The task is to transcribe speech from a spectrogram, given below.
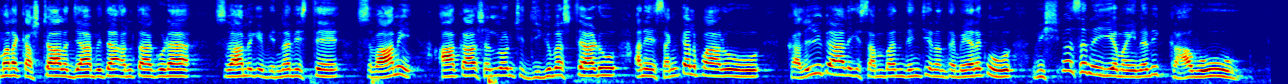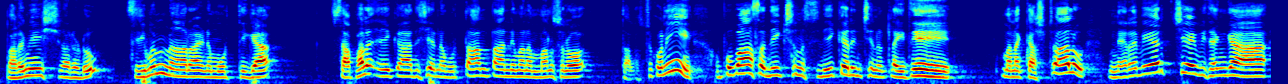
మన కష్టాల జాబితా అంతా కూడా స్వామికి విన్నవిస్తే స్వామి ఆకాశంలోంచి దిగివస్తాడు అనే సంకల్పాలు కలియుగానికి సంబంధించినంత మేరకు విశ్వసనీయమైనవి కావు. పరమేశ్వరుడు శ్రీమన్నారాయణమూర్తిగా సఫల ఏకాదశి అన్న వృత్తాంతాన్ని మనం మనసులో తలుచుకొని ఉపవాస దీక్షను స్వీకరించినట్లయితే మన కష్టాలు నెరవేర్చే విధంగా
